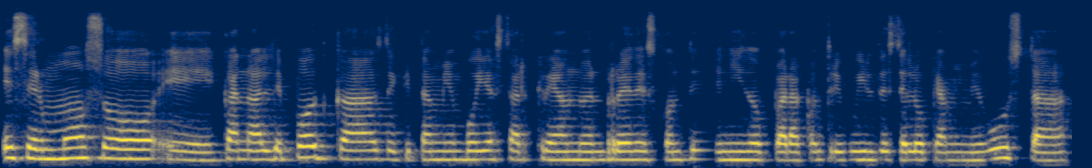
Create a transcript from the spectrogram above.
ese hermoso eh, canal de podcast, de que también voy a estar creando en redes contenido para contribuir desde lo que a mí me gusta.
